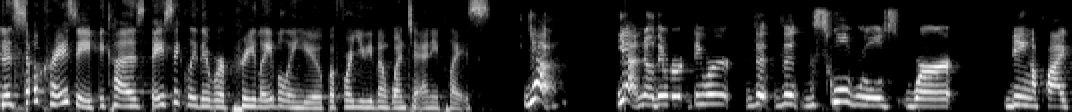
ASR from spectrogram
And it's so crazy because basically they were pre-labeling you before you even went to any place. Yeah. Yeah. No, they were, they were, the, the, the school rules were being applied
